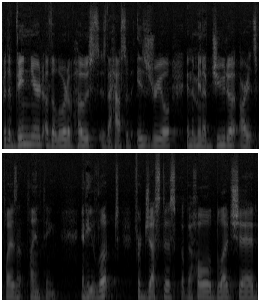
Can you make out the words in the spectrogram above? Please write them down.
For the vineyard of the Lord of hosts is the house of Israel, and the men of Judah are its pleasant planting. And he looked for justice, but behold, bloodshed,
